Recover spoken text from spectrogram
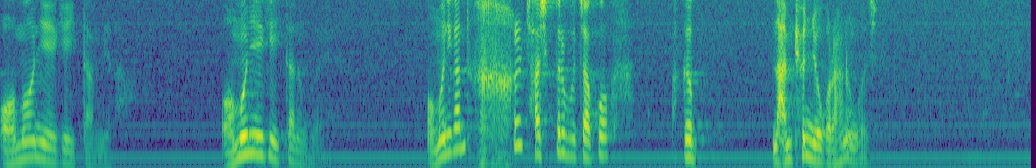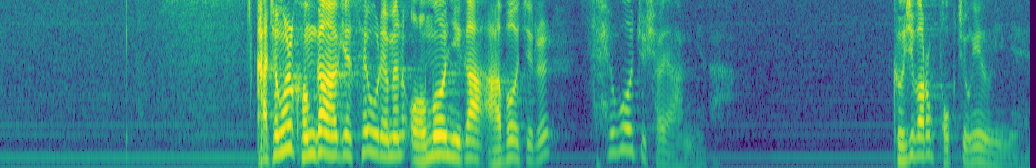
어머니에게 있답니다. 어머니에게 있다는 거예요. 어머니가 늘 자식들을 붙잡고 그 남편 욕을 하는 거죠. 가정을 건강하게 세우려면 어머니가 아버지를 세워주셔야 합니다. 그것이 바로 복종의 의미예요.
